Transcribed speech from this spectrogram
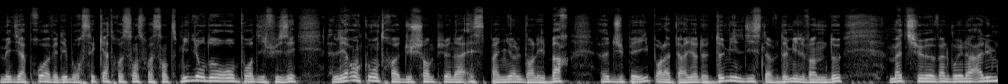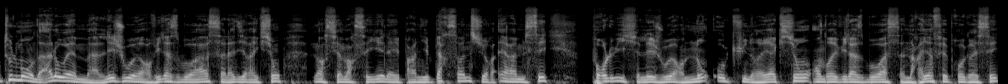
Mediapro avait déboursé 460 millions d'euros pour diffuser les rencontres du championnat espagnol dans les bars du pays pour la période 2019-2022. Mathieu Valbuena allume tout le monde à l'OM, les joueurs Villas-Boas à la direction. L'ancien Marseillais n'a épargné personne sur RMC. Pour lui, les joueurs n'ont aucune réaction. André Villas-Boas n'a rien fait progresser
